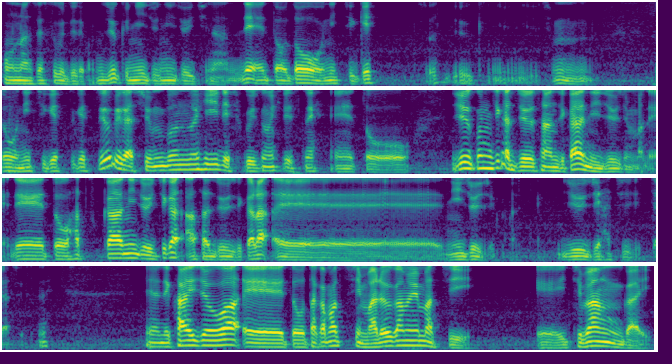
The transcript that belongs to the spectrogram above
混乱してすぐ出てくる。19、20、21なんで、えっと、土日、月、19、20、21、うん。土日、月、月曜日が春分の日で祝日の日ですね。えっ、と、19日が13時から20時まで。で、えっ、と、20日、21が朝10時から、えー、20時まで。10時、8時ってやつですね。で、会場は、えっ、と、高松市丸亀町、えー、一番街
